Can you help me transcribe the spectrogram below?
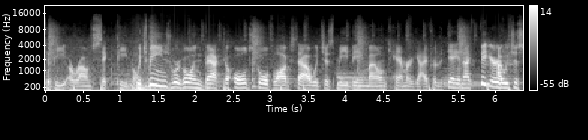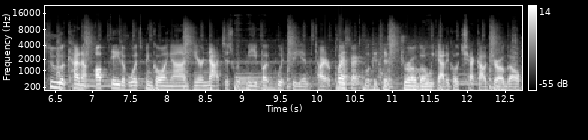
to be around sick people. Which means we're going back to old school vlog style, which is me being my own camera guy for the day. And I figured I would just do a kind of update of what's been going on here, not just with me, but with the entire place. Fact, look at this Drogo. We got to go check out Drogo.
